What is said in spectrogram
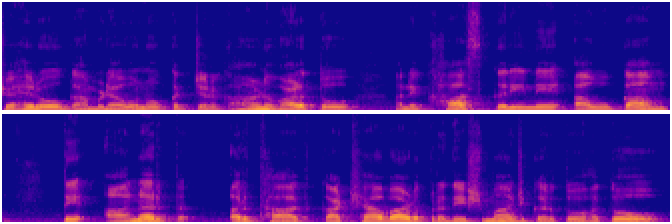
શહેરો, ગામડાઓનો કચ્ચરઘાણ વાળતો અને ખાસ કરીને આવું કામ તે આનર્ત, અર્થાત કાઠિયાવાડ પ્રદેશમાં જ કરતો હતો.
